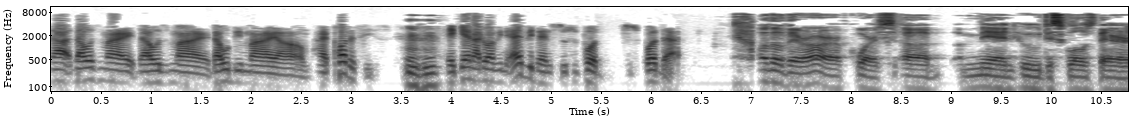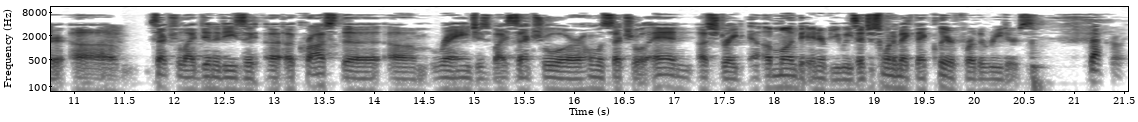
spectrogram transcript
That, that was my, that was my, that would be my, um, hypothesis. hmm Again, I don't have any evidence to support, to support that. Although there are, of course, uh, men who disclose their uh, sexual identities uh, across the um, range as bisexual or homosexual and uh, straight among the interviewees. I just want to make that clear for the readers. That's correct.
